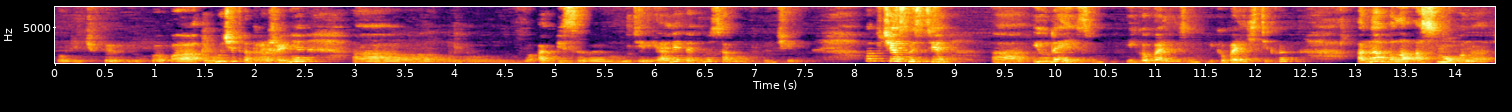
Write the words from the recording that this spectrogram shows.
получит отражение а, в описываемом материале этого самого включения. А в частности, иудаизм и каббализм, и каббалистика, она была основана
